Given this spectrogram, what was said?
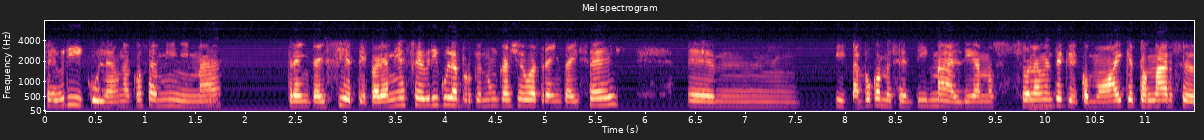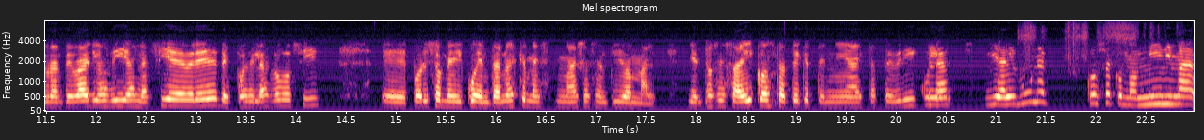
febrícula, una cosa mínima, 37. Para mí es febrícula porque nunca llego a 36 eh, em, y tampoco me sentí mal, digamos, solamente que como hay que tomarse durante varios días la fiebre después de las dosis, eh, por eso me di cuenta, no es que me, me haya sentido mal. Y entonces ahí constaté que tenía estas febrículas y alguna cosa como mínima,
